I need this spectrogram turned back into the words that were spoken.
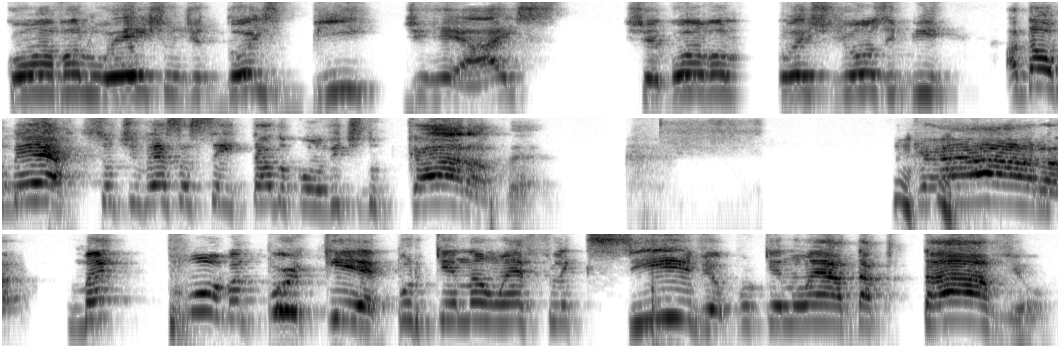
com a valuation de 2 bi de reais, chegou a valuation de 11 bi. Adalberto, se eu tivesse aceitado o convite do cara, velho. Cara, mas, pô, mas por quê? Porque não é flexível, porque não é adaptável.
